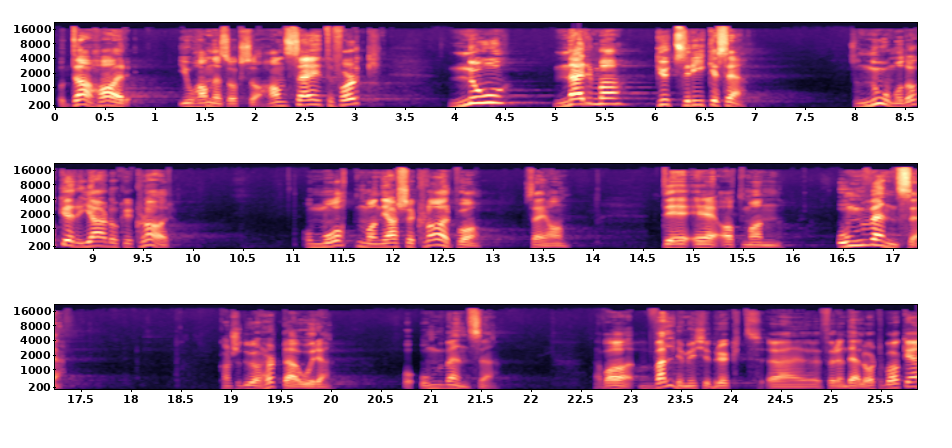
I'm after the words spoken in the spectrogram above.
Og det har Johannes også. Han sier til folk nå nærmer Guds rike seg. Så nå må dere gjøre dere klar. Og måten man gjør seg klar på, sier han, det er at man omvender seg. Kanskje du har hørt det ordet? Å omvende seg. Det var veldig mye brukt eh, for en del år tilbake.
